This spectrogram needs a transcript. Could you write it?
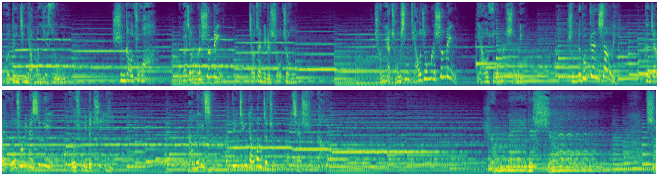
能够定睛仰望耶稣，宣告主啊，我们要将我们的生命交在你的手中，求你来重新调整我们的生命，雕塑我们的生命，使我们能够更像你，更加的活出你的心意，活出你的旨意。让我们一起定睛仰望着主，一起来宣告。的神，奇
